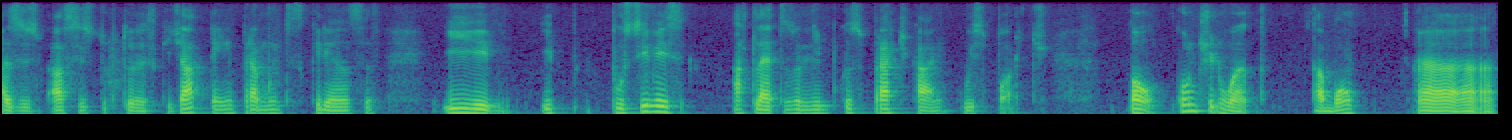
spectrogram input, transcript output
as, as estruturas que já tem para muitas crianças e, e possíveis atletas olímpicos praticarem o esporte. Bom, continuando, tá bom? Uh,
